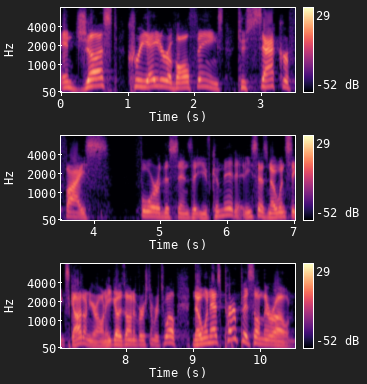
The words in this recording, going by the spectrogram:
and just creator of all things to sacrifice for the sins that you've committed. He says, No one seeks God on your own. He goes on in verse number 12, no one has purpose on their own.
